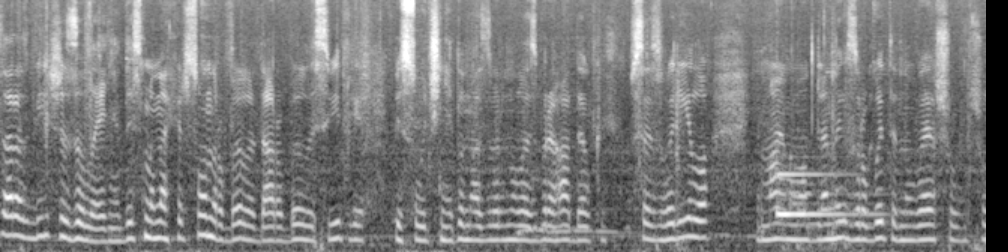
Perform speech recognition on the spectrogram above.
Зараз більше зелені. Десь ми на Херсон робили, да, робили світлі пісочні. До нас звернулася бригада, яких все згоріло, і маємо для них зробити нове, що, що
